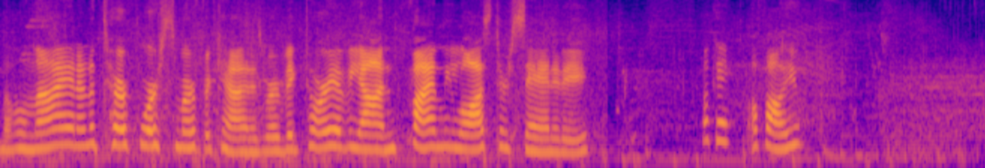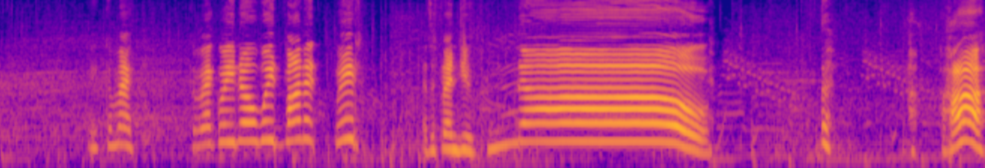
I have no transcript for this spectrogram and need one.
Level 9 on a Turf War Smurf account is where Victoria Vian finally lost her sanity. Okay, I'll follow you. Hey, come back. Come back. Wait, no, wait, Bonnet. Wait. I defend you. No! Ha!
